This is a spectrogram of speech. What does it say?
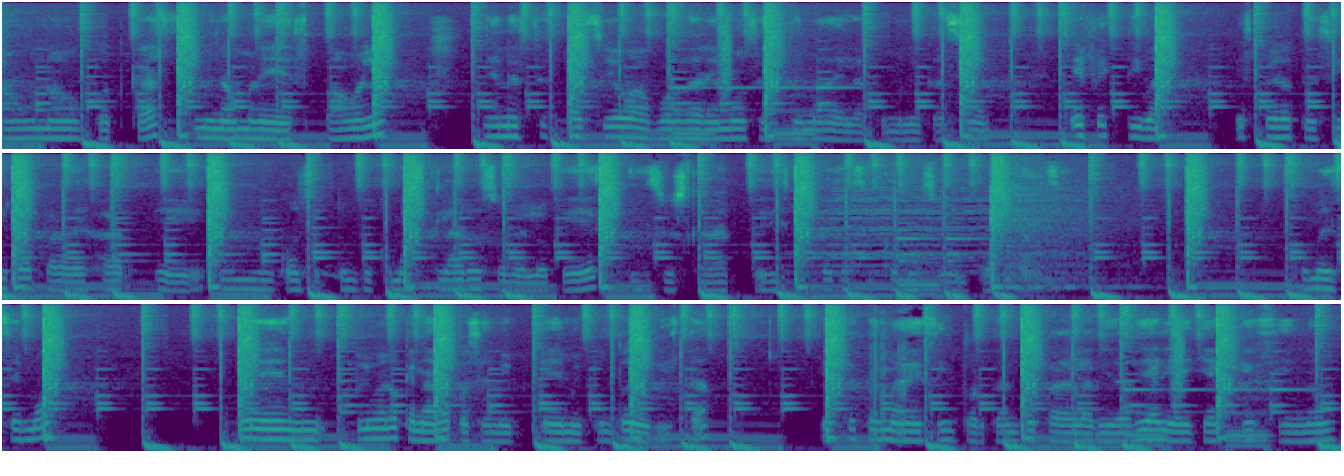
a un nuevo podcast. Mi nombre es Paola y en este espacio abordaremos el tema de la comunicación efectiva. Espero te sirva para dejar eh, un concepto un poco más claro sobre lo que es y sus características, así como su importancia. Comencemos. En, primero que nada, pues en mi, en mi punto de vista, este tema es importante para la vida diaria, ya que si no,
